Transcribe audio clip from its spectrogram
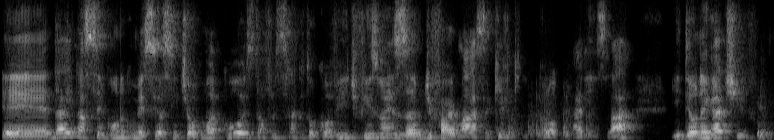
É, daí na segunda comecei a sentir alguma coisa, então falei, será que eu tô com Covid? Fiz um exame de farmácia, aquele que coloca o nariz lá, e deu negativo.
